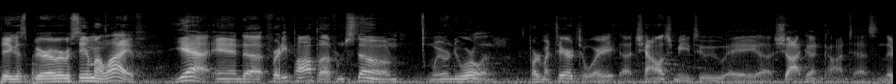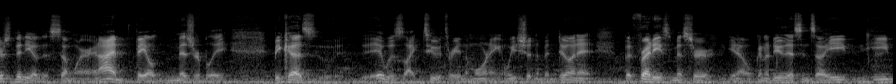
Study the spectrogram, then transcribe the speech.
biggest beer I've ever seen in my life. Yeah, and uh, Freddie Pampa from Stone, we were in New Orleans, part of my territory, uh, challenged me to a uh, shotgun contest. And there's video of this somewhere, and I failed miserably because it was like two or three in the morning, and we shouldn't have been doing it. But Freddie's Mister, you know, going to do this, and so he he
